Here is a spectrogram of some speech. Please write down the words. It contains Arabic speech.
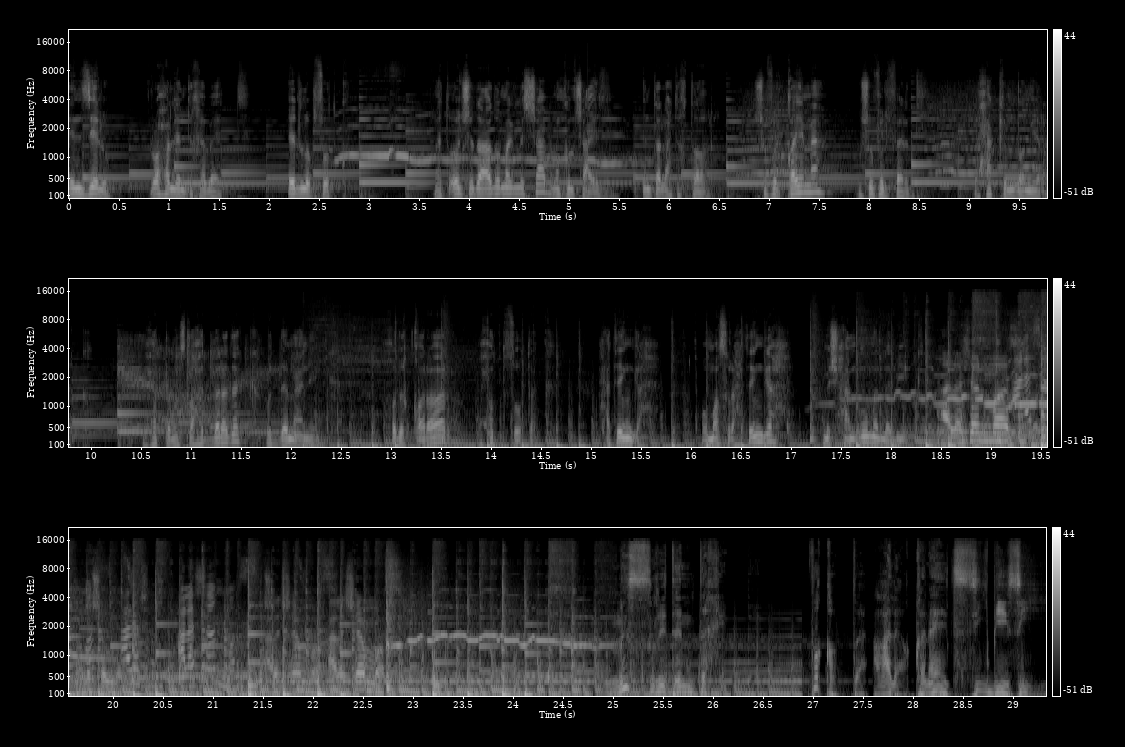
انزلوا روحوا الانتخابات ادلوا بصوتكم ما تقولش ده عضو مجلس الشعب ما كنتش عايزه. انت اللي هتختار. شوف القايمة وشوف الفردي. وحكم ضميرك. وحط مصلحة بلدك قدام عينيك. خد القرار وحط صوتك. هتنجح ومصر هتنجح مش هنقوم إلا بيك. علشان مصر. علشان مصر. علشان علشان مصر. علشان مصر. علشان مصر. مصر تنتخب فقط على قناة سي بي سي.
